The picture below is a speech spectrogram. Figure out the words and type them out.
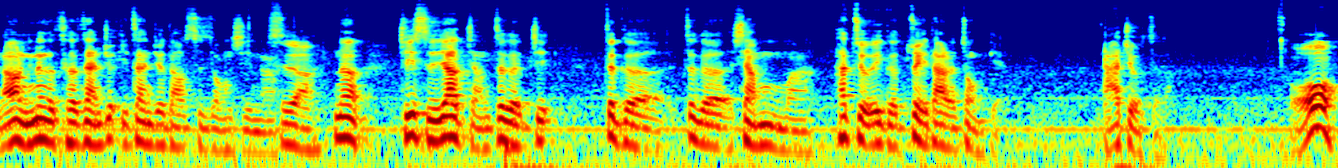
然后你那个车站就一站就到市中心啊。是啊，那其实要讲这个这这个这个项目嘛，它只有一个最大的重点，打九折。哦，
